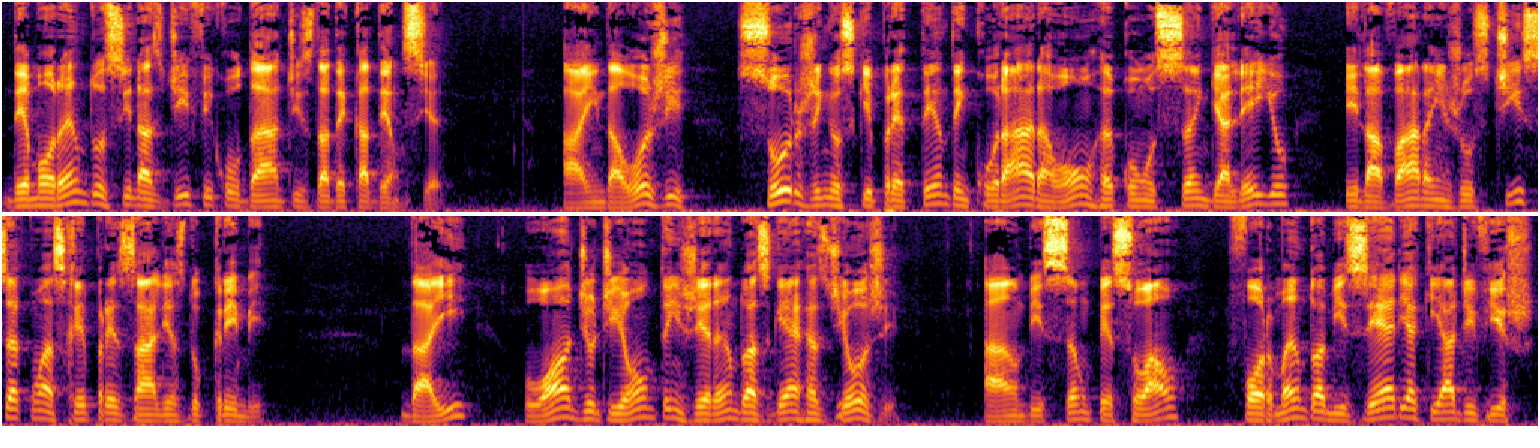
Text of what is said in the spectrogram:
demorando-se nas dificuldades da decadência. Ainda hoje, surgem os que pretendem curar a honra com o sangue alheio e lavar a injustiça com as represálias do crime. Daí, o ódio de ontem gerando as guerras de hoje, a ambição pessoal formando a miséria que há de vir,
